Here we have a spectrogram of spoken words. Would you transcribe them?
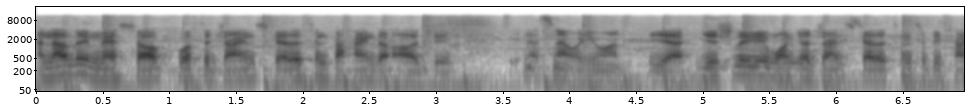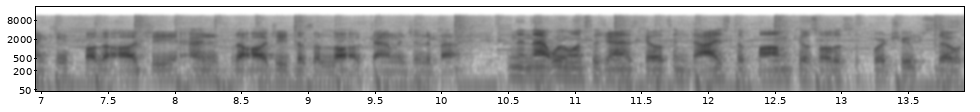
And now they mess up with the giant skeleton behind the RG. That's not what you want. Yeah, usually you want your giant skeleton to be tanking for the RG, and the RG does a lot of damage in the back. And then that way, once the giant skeleton dies, the bomb kills all the support troops. So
